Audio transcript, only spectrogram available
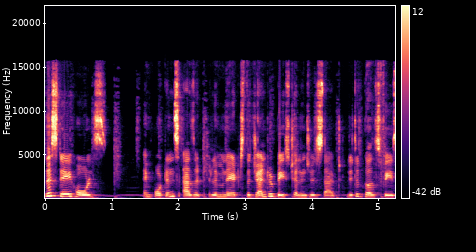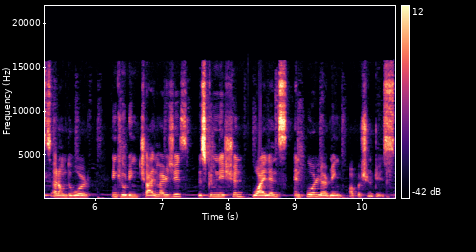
This day holds importance as it eliminates the gender based challenges that little girls face around the world, including child marriages, discrimination, violence, and poor learning opportunities.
